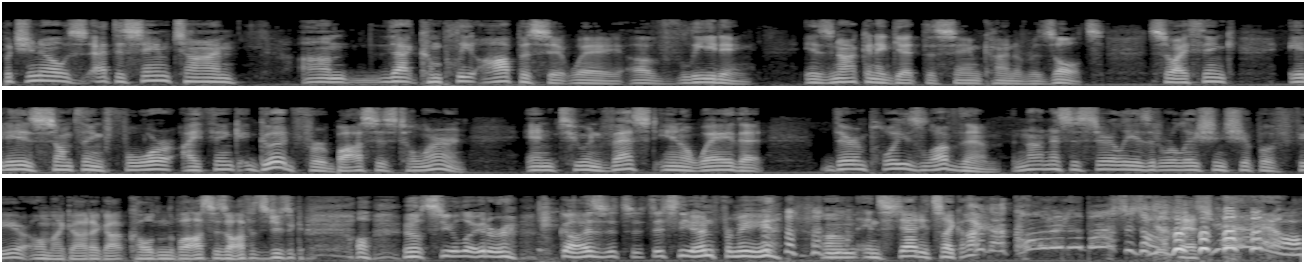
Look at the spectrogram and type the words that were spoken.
But, you know, at the same time, um, that complete opposite way of leading is not going to get the same kind of results. So I think it is something for, I think, good for bosses to learn and to invest in a way that their employees love them. Not necessarily is it a relationship of fear. Oh my God, I got called in the boss's office. Just like, oh, I'll see you later, guys. It's it's, it's the end for me. um, instead, it's like I got called into the boss's office. Yeah,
